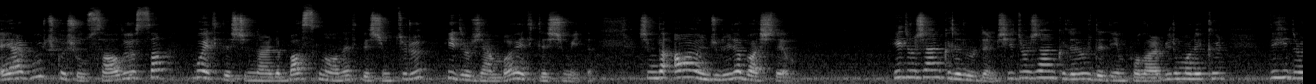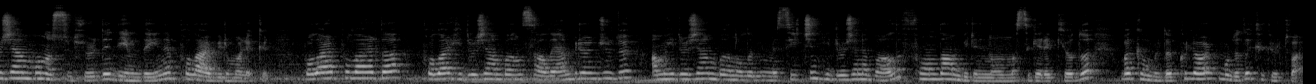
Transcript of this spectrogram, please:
Eğer bu üç koşulu sağlıyorsa bu etkileşimlerde baskın olan etkileşim türü hidrojen bağı etkileşimiydi. Şimdi A öncülüyle başlayalım. Hidrojen klorür demiş. Hidrojen klorür dediğim polar bir molekül. Dihidrojen monosülfür dediğimde yine polar bir molekül. Polar polarda polar hidrojen bağını sağlayan bir öncüldü ama hidrojen bağının olabilmesi için hidrojene bağlı fondan birinin olması gerekiyordu. Bakın burada klor, burada da kükürt var.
